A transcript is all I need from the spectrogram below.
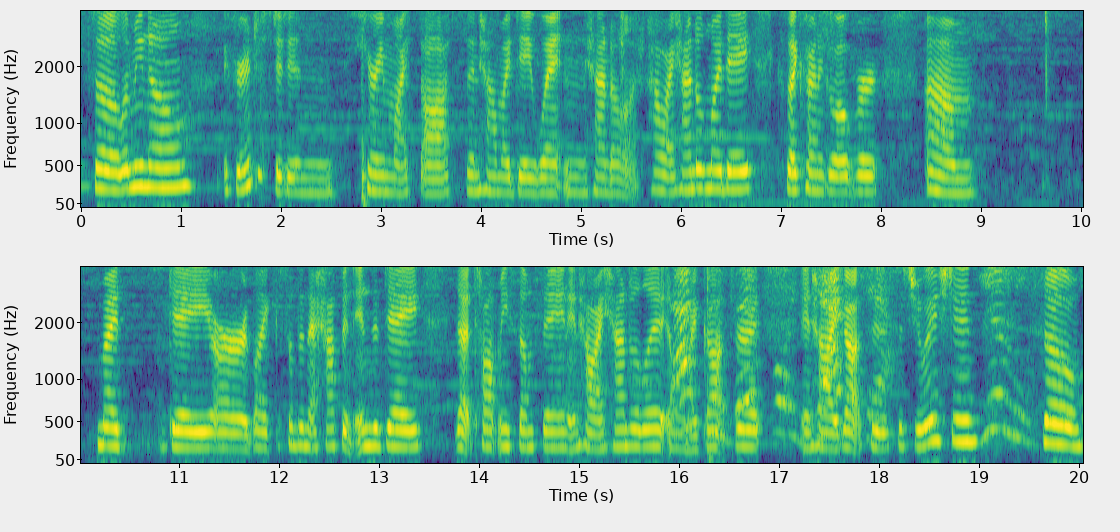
So let me know if you're interested in hearing my thoughts and how my day went and handle how I handled my day because I kind of go over um, my day or like something that happened in the day that taught me something and how I handled it and when I got through it and how I got through the situation. So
